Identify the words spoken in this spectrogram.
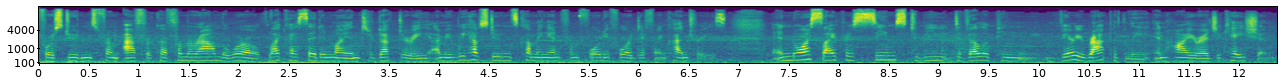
for students from Africa, from around the world. Like I said in my introductory, I mean, we have students coming in from 44 different countries. And North Cyprus seems to be developing very rapidly in higher education.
